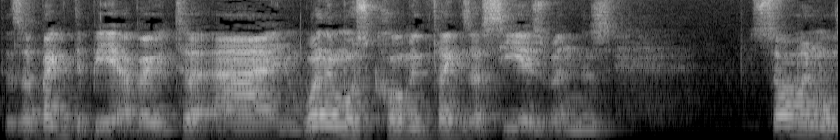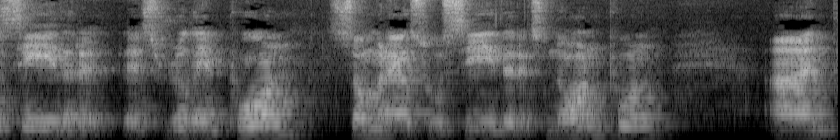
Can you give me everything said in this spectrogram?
There's a big debate about it and one of the most common things I see is when there's someone will say that it's really important, someone else will say that it's not important and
